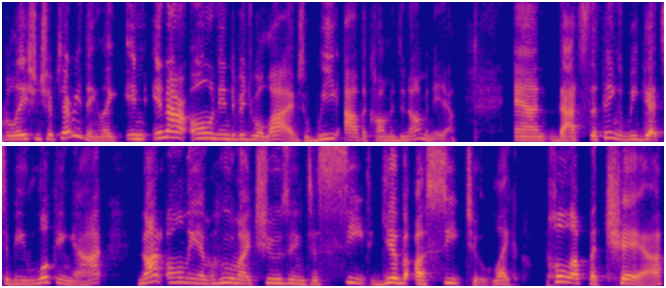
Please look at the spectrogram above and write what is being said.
relationships, everything. Like in in our own individual lives, we are the common denominator. And that's the thing we get to be looking at. Not only am who am I choosing to seat, give a seat to, like pull up a chair,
